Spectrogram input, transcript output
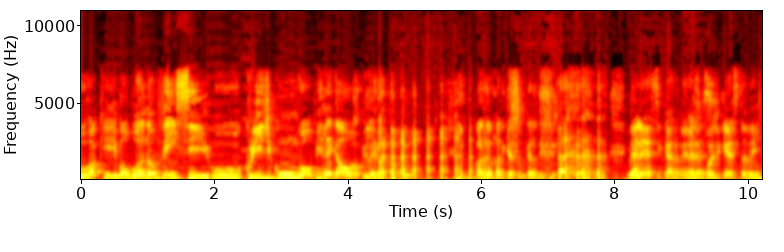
o rock Balboa não vence o Creed com um golpe ilegal. Golpe legal. Vou fazer um podcast sobre Karate Kid. merece, cara, merece, Merece. o podcast também.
